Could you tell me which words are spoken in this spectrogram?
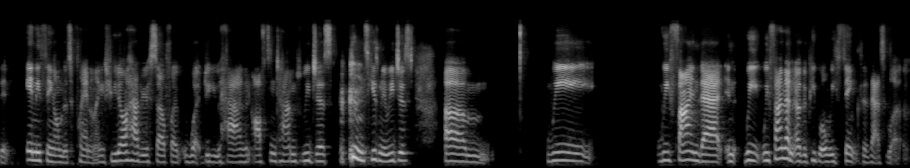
than anything on this planet. Like if you don't have yourself, like what do you have? And oftentimes we just, excuse me, we just um we we find that in we we find that in other people and we think that that's love.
